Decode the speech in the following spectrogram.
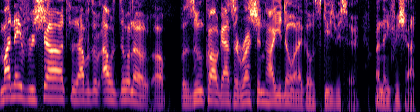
my name's Rushion. So I was I was doing a, a a Zoom call, guys are Russian. How you doing? I go, excuse me, sir. My name's Rashad.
